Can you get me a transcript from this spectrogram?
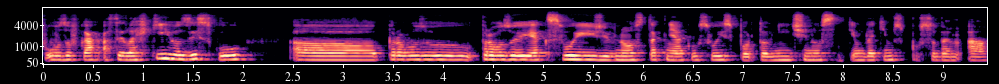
v úvozovkách asi lehkého zisku uh, provozují, provozují jak svoji živnost, tak nějakou svoji sportovní činnost tímhle tím způsobem. A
